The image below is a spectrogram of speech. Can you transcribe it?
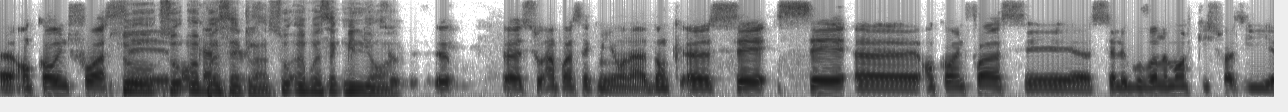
Euh, encore une fois, sous, sous 1,5 là, sous 1,5 million. Sous, euh, euh, sous 1,5 million là. Donc euh, c'est c'est encore une fois c'est c'est le gouvernement qui choisit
